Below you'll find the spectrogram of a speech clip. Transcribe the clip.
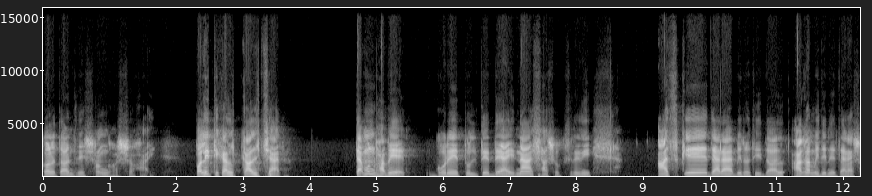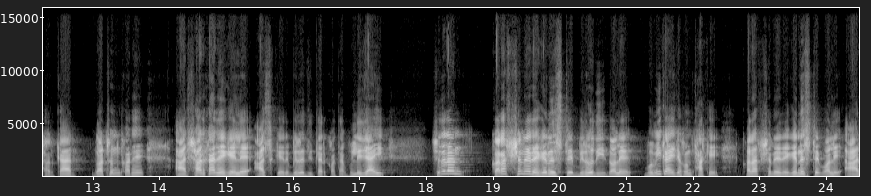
গণতন্ত্রের সংঘর্ষ হয়। পলিটিক্যাল কালচার তেমনভাবে গড়ে তুলতে দেয় না শাসক শ্রেণি। আজকে যারা বিরোধী দল, আগামী দিনে তারা সরকার গঠন করে আর সরকারে গেলে আজকের বিরোধিতার কথা ভুলে যায় সুতরাং করাপশনের এগেনস্টে বিরোধী দলে ভূমিকায় যখন থাকে করাপশনের এগেনস্টে বলে আর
